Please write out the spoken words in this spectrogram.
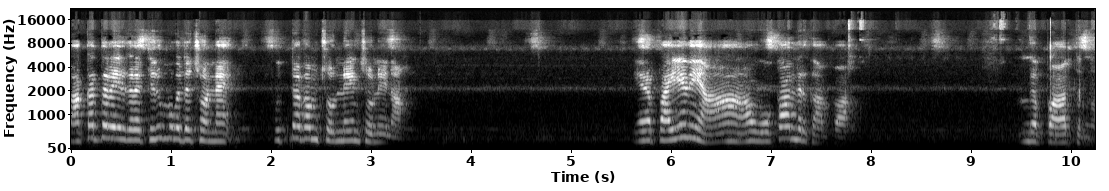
பக்கத்தில் இருக்கிற திருமுகத்தை சொன்னேன். புத்தகம் சொன்னேன்னு சொன்னேனா? என் பையனையா? அவன் உட்காந்துருக்கான்ப்பா இங்கே பார்த்துங்க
